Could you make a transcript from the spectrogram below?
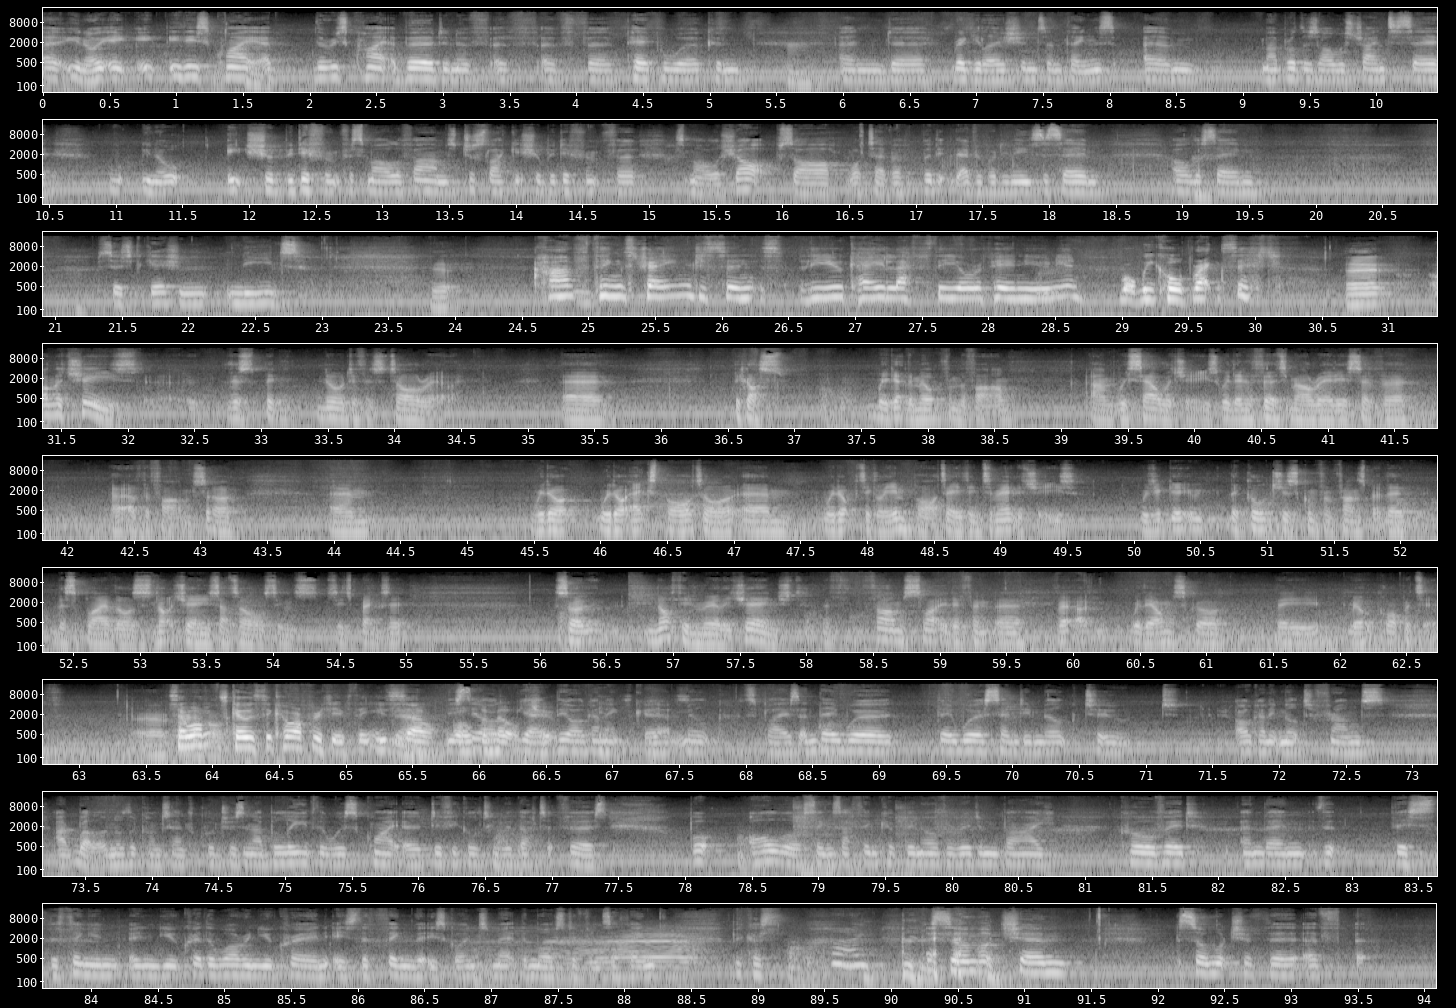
uh, you know it, it, it is quite a, there is quite a burden of, of, of uh, paperwork and and uh, regulations and things. Um, my brother's always trying to say you know it should be different for smaller farms just like it should be different for smaller shops or whatever but it, everybody needs the same all the same certification needs Yeah. Have things changed since the UK left the European Union? What we call Brexit? Uh, on the cheese, there's been no difference at all really, uh, because we get the milk from the farm, and we sell the cheese within a 30 mile radius of uh, uh, of the farm. So um, we don't we don't export or um, we don't particularly import anything to make the cheese. We get, the cultures come from France, but the, the supply of those has not changed at all since since Brexit. So nothing really changed. The farm's slightly different uh, uh with the OMSCO, the milk cooperative. Uh, so OMSCO is the cooperative that you yeah. sell it's all the, the milk yeah, to? the organic yes. Uh, yes. milk suppliers, and they were they were sending milk to, to organic milk to France, and, well, and other continental countries, and I believe there was quite a difficulty with that at first. But all those things, I think, have been overridden by COVID, and then the, this the thing in, in Ukraine, the war in Ukraine, is the thing that is going to make the most difference, I think, because hi, so much, um, so much of the of.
